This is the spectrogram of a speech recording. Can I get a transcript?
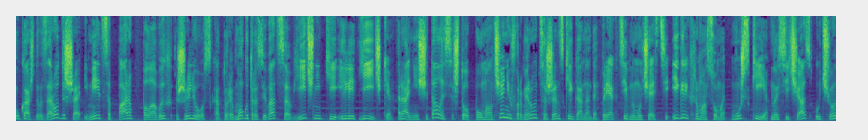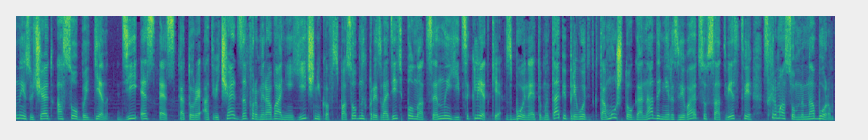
У каждого зародыша имеется пара половых желез, которые могут развиваться в яичнике или яичке. Ранее считалось, что по умолчанию формируются женские гонады. При активном участии Y-хромосомы – мужские. Но сейчас ученые изучают особый ген DSS, который отвечает за формирование яичников, способных производить полноценные полноценные яйцеклетки. Сбой на этом этапе приводит к тому, что гонады не развиваются в соответствии с хромосомным набором.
